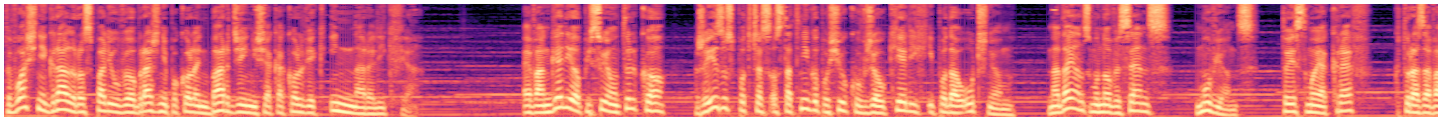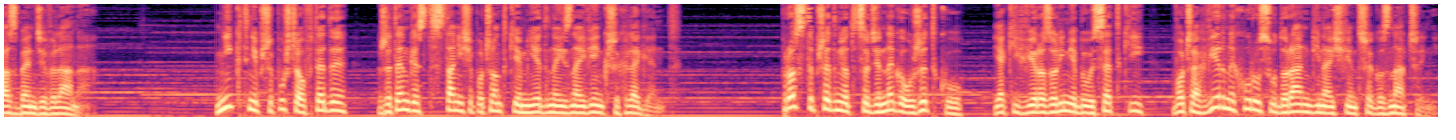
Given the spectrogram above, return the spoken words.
to właśnie Graal rozpalił wyobraźnię pokoleń bardziej niż jakakolwiek inna relikwia. Ewangelie opisują tylko, że Jezus podczas ostatniego posiłku wziął kielich i podał uczniom, nadając mu nowy sens, mówiąc, to jest moja krew, która za was będzie wylana. Nikt nie przypuszczał wtedy, że ten gest stanie się początkiem jednej z największych legend. Prosty przedmiot codziennego użytku, jakich w Jerozolimie były setki, w oczach wiernych urósł do rangi najświętszego znaczeń.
